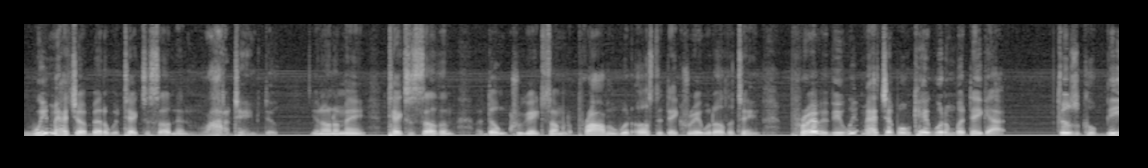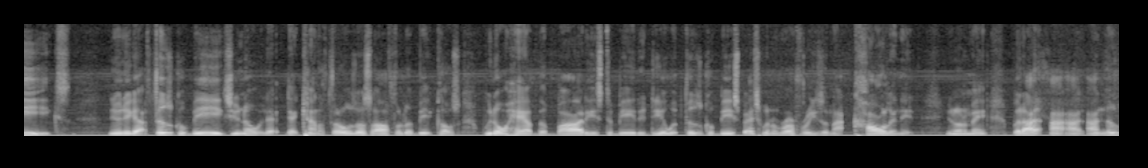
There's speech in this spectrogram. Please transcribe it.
we match up better with Texas Southern than a lot of teams do. You know what I mean? Texas Southern don't create some of the problem with us that they create with other teams. Prairie View, we match up okay with them, but they got physical bigs. You know, they got physical bigs, you know, that, that kind of throws us off a little bit because we don't have the bodies to be able to deal with physical bigs, especially when the referees are not calling it. You know what I mean? But I, I, I knew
